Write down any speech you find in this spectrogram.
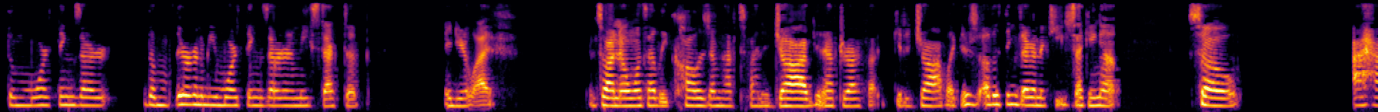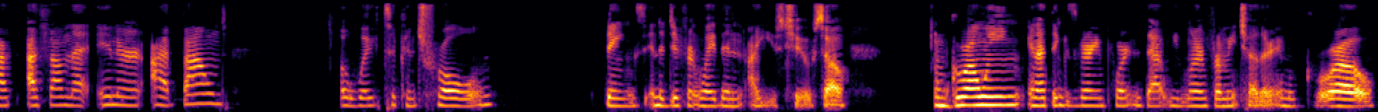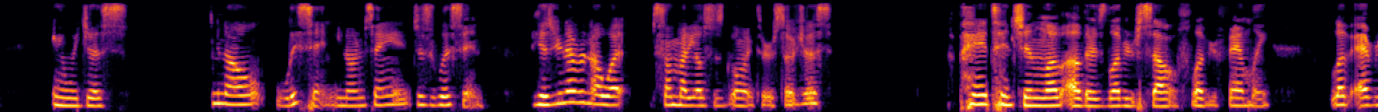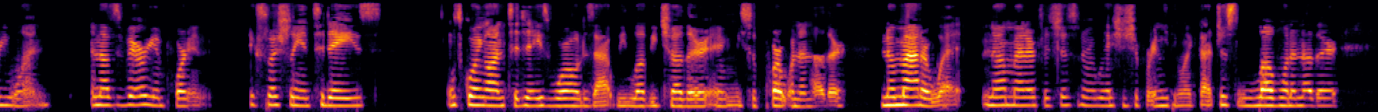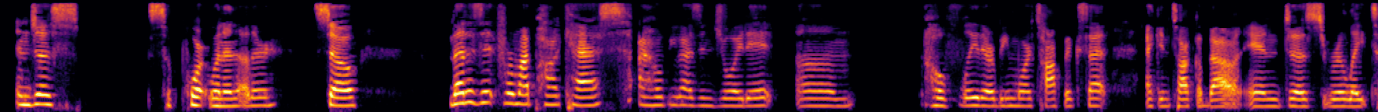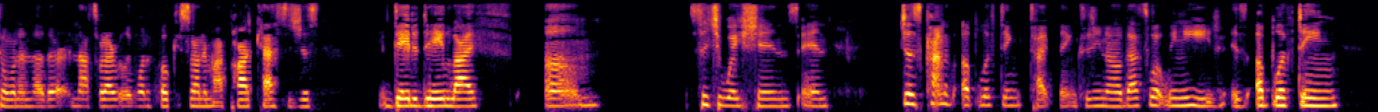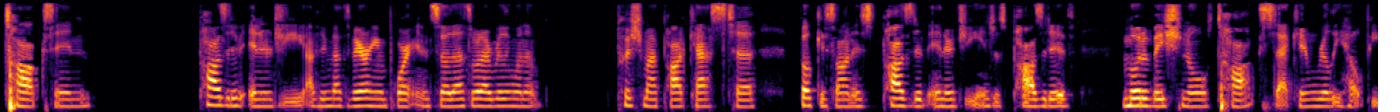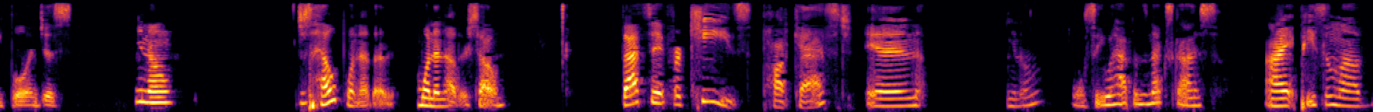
the more things are the there are gonna be more things that are gonna be stacked up in your life. And so I know once I leave college, I'm gonna have to find a job. Then after I get a job, like there's other things that are gonna keep stacking up. So I have I found that inner I found a way to control things in a different way than I used to. So I'm growing and I think it's very important that we learn from each other and we grow and we just, you know, listen. You know what I'm saying? Just listen because you never know what somebody else is going through. So just pay attention, love others, love yourself, love your family, love everyone. And that's very important, especially in today's, what's going on in today's world is that we love each other and we support one another no matter what. No matter if it's just in a relationship or anything like that. Just love one another and just support one another. So that is it for my podcast. I hope you guys enjoyed it. Um, hopefully there'll be more topics that I can talk about and just relate to one another. And that's what I really want to focus on in my podcast is just day to day life, um, situations and just kind of uplifting type things. Cause you know, that's what we need is uplifting talks and positive energy. I think that's very important. So that's what I really want to push my podcast to focus on is positive energy and just positive motivational talks that can really help people and just, you know, just help one another, one another. So that's it for Keys podcast. And, you know, we'll see what happens next, guys. All right. Peace and love.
